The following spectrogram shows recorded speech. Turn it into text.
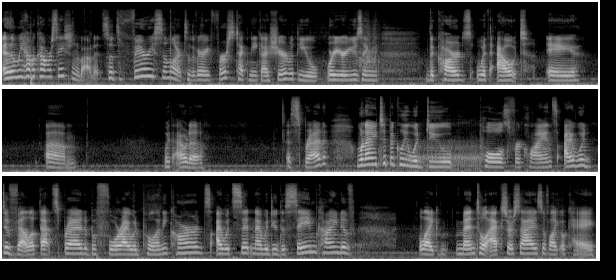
and then we have a conversation about it. So it's very similar to the very first technique I shared with you, where you're using the cards without a um, without a a spread. When I typically would do pulls for clients, I would develop that spread before I would pull any cards. I would sit and I would do the same kind of like mental exercise of like, okay,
